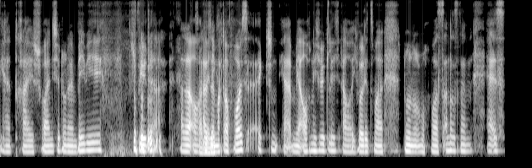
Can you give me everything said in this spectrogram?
ja, drei Schweinchen und ein Baby spielt er. Hat er auch, also er macht auch Voice Action. Ja, mir auch nicht wirklich, aber ich wollte jetzt mal nur noch was anderes nennen. Er ist,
